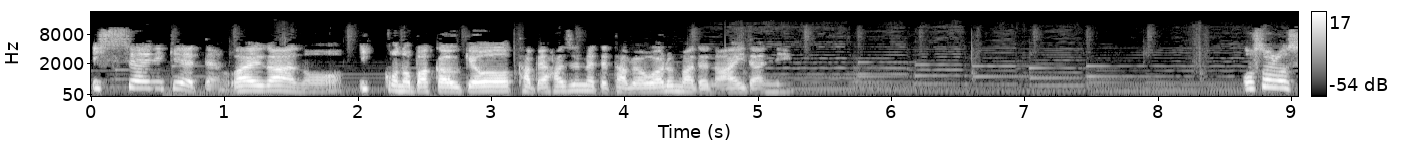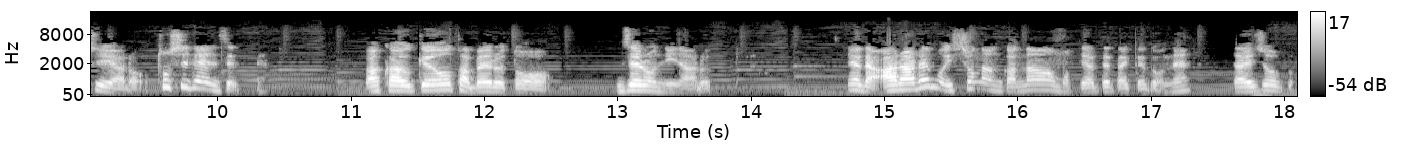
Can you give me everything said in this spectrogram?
一斉に消えてん。ワイがあの、1個のバカウケを食べ始めて食べ終わるまでの間に。恐ろしいやろ。都市伝説って。バカウケを食べると、ゼロになる。いやだ、あられも一緒なんかな思ってやってたけどね。大丈夫。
